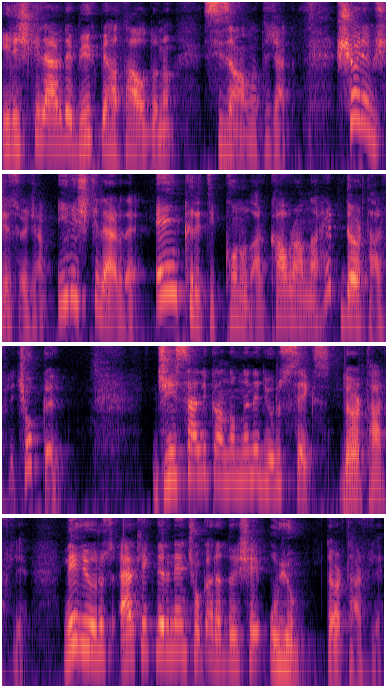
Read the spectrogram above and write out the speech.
ilişkilerde büyük bir hata olduğunu size anlatacak. Şöyle bir şey söyleyeceğim. İlişkilerde en kritik konular, kavramlar hep dört harfli. Çok garip. Cinsellik anlamında ne diyoruz? Seks. Dört harfli. Ne diyoruz? Erkeklerin en çok aradığı şey uyum. Dört harfli.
